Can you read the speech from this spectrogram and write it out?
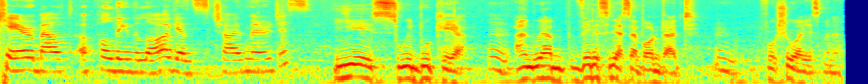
care about upholding the law against child marriages? Yes, we do care, mm. and we are very serious about that. Mm. For sure, yes, madam.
